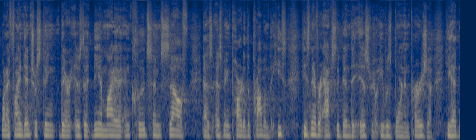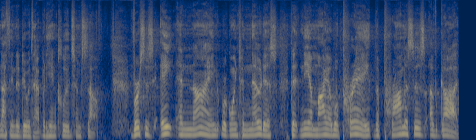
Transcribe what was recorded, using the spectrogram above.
What I find interesting there is that Nehemiah includes himself as, as being part of the problem, but he's, he's never actually been to Israel. He was born in Persia. He had nothing to do with that, but he includes himself. Verses 8 and 9, we're going to notice that Nehemiah will pray the promises of God.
